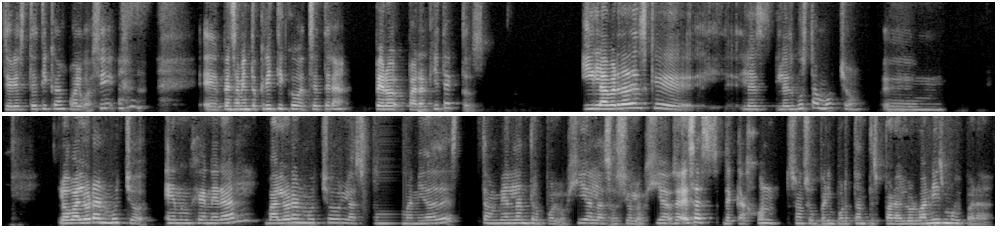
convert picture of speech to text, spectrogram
teoría estética o algo así, eh, pensamiento crítico, etcétera, pero para arquitectos. Y la verdad es que les, les gusta mucho, em, lo valoran mucho. En general, valoran mucho las humanidades, también la antropología, la sociología, o sea, esas de cajón son súper importantes para el urbanismo y para,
